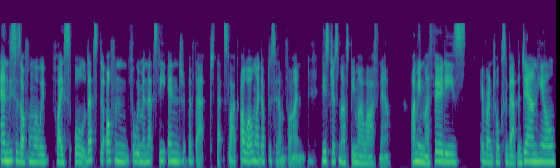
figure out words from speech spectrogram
And this is often where we place all that's the often for women, that's the end of that. That's like, oh, well, my doctor said I'm fine. This just must be my life now. I'm in my 30s. Everyone talks about the downhill.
